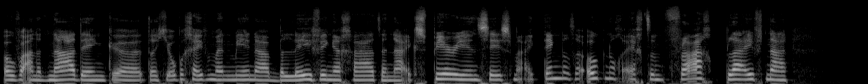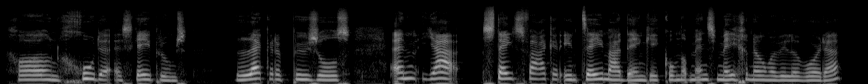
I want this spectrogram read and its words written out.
over aan het nadenken, dat je op een gegeven moment meer naar belevingen gaat en naar experiences. Maar ik denk dat er ook nog echt een vraag blijft naar gewoon goede escape rooms. Lekkere puzzels. En ja, steeds vaker in thema, denk ik, omdat mensen meegenomen willen worden.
